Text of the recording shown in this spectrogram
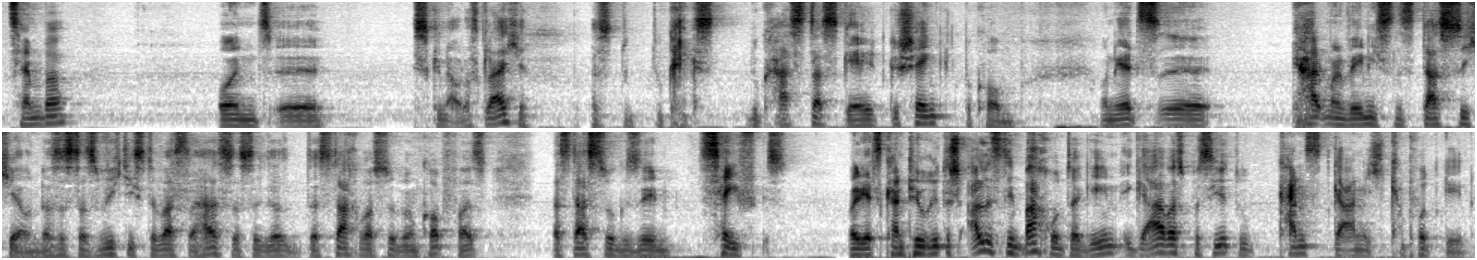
Dezember. Und äh, ist genau das Gleiche. Also du, du kriegst, du hast das Geld geschenkt bekommen. Und jetzt äh, halt man wenigstens das sicher. Und das ist das Wichtigste, was du hast, dass du das Dach, was du über dem Kopf hast, dass das so gesehen safe ist. Weil jetzt kann theoretisch alles den Bach runtergehen, egal was passiert, du kannst gar nicht kaputt gehen.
